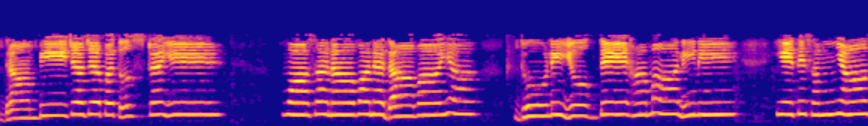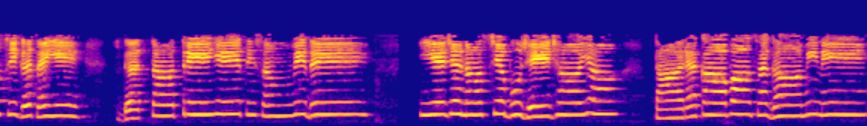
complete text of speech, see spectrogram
द्राम्बीजजपतुष्टये। वासनावनदावाय धूलियुग्देहमालिने येति संन्यासि गतये दत्तात्रेयेति संविदे। यजनास्य भुजे झाया तारकावासगामिने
